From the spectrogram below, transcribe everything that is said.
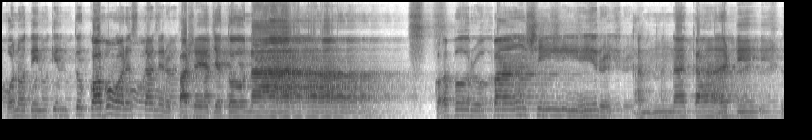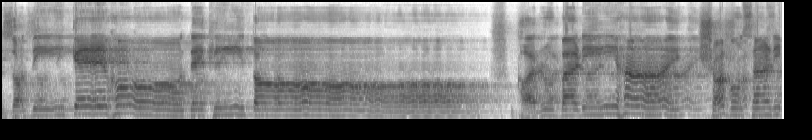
কোনদিন কিন্তু কবর স্থানের পাশে যেত না। কবরবাসীর কান্না কাটি যদি কে হো দেখিত। ঘর বাড়ি হায় সব সারি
